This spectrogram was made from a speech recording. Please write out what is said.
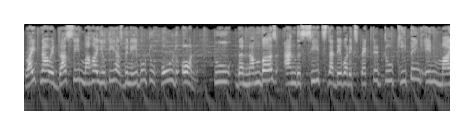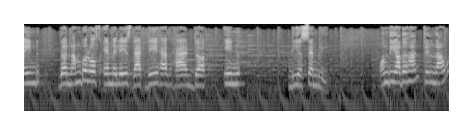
right now it does seem Mahayuti has been able to hold on to the numbers and the seats that they were expected to, keeping in mind the number of MLAs that they have had uh, in the assembly. On the other hand, till now,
